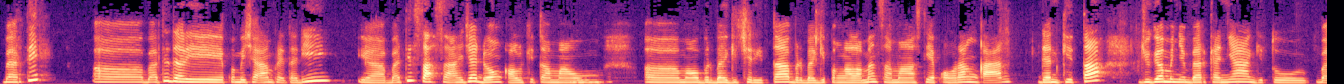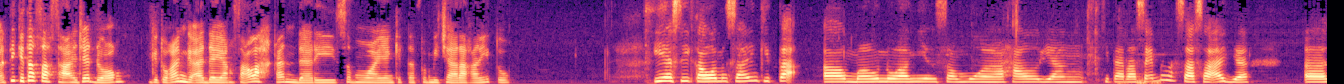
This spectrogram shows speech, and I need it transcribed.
Berarti uh, berarti dari pembicaraan Pre tadi ya berarti sah-sah aja dong kalau kita mau hmm. uh, mau berbagi cerita, berbagi pengalaman sama setiap orang kan dan kita juga menyebarkannya gitu. Berarti kita sah-sah aja dong gitu kan nggak ada yang salah kan dari semua yang kita pembicarakan itu. Iya sih kalau misalnya kita uh, mau nuangin semua hal yang kita rasain itu sah-sah aja uh,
